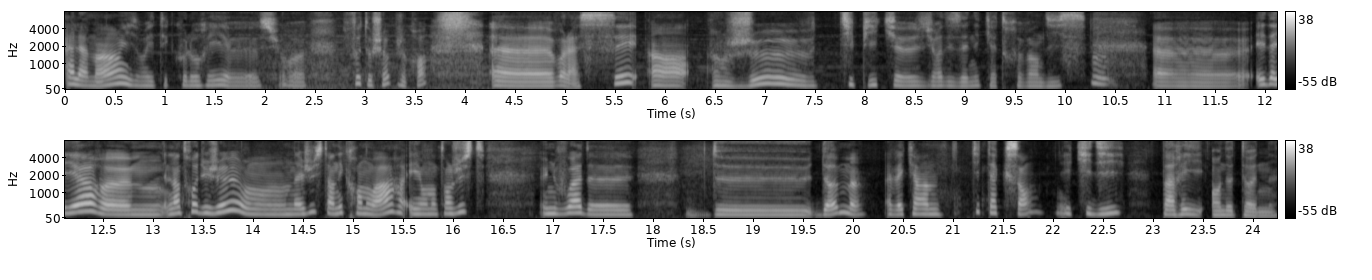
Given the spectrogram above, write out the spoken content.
à la main. Ils ont été colorés euh, sur Photoshop, je crois. Voilà, c'est un, un jeu typique, je dirais, des années 90. Mm. Et d'ailleurs, l'intro du jeu, on a juste un écran noir et on entend juste une voix de de- d'homme avec un petit accent et qui dit Paris en automne,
